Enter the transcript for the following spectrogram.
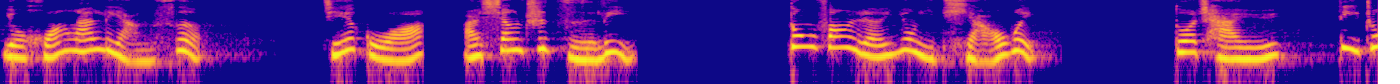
有黄蓝两色。结果而香之籽粒，东方人用以调味，多产于地中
